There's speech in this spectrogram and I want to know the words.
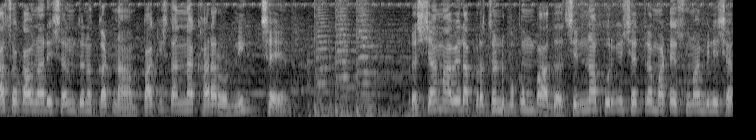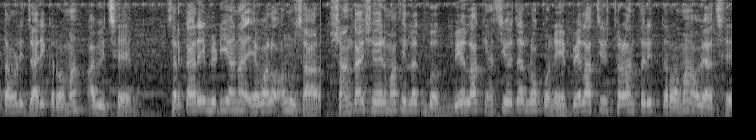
આ ચોંકાવનારી શરમજનક ઘટના પાકિસ્તાનના ખારા રોડની છે. રશિયામાં આવેલા પ્રચંડ ભૂકંપ બાદ ચીનના પૂર્વી ક્ષેત્ર માટે સુનામીની ચેતવણી જારી કરવામાં આવી છે. સરકારી મીડિયાના અહેવાલો અનુસાર, શાંઘાઈ શહેરમાંથી લગભગ બે લાખ એંસી હજાર લોકોને પહેલાથી સ્થળાંતરિત કરવામાં આવ્યા છે.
